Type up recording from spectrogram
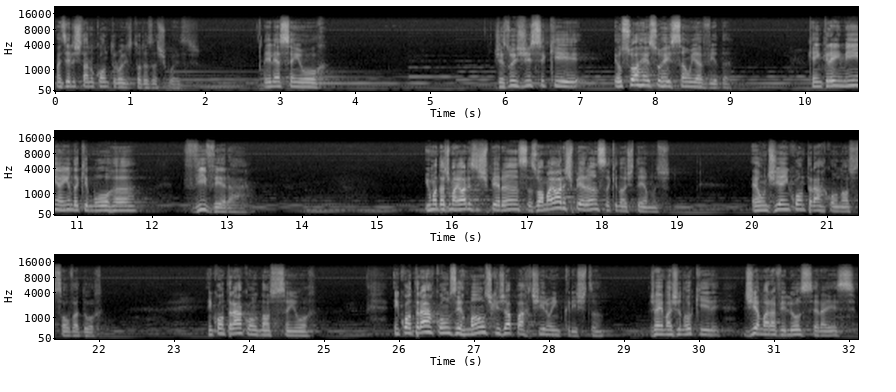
mas ele está no controle de todas as coisas. Ele é Senhor. Jesus disse que eu sou a ressurreição e a vida. Quem crê em mim, ainda que morra, viverá. E uma das maiores esperanças, ou a maior esperança que nós temos, é um dia encontrar com o nosso Salvador, encontrar com o nosso Senhor, encontrar com os irmãos que já partiram em Cristo. Já imaginou que dia maravilhoso será esse?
